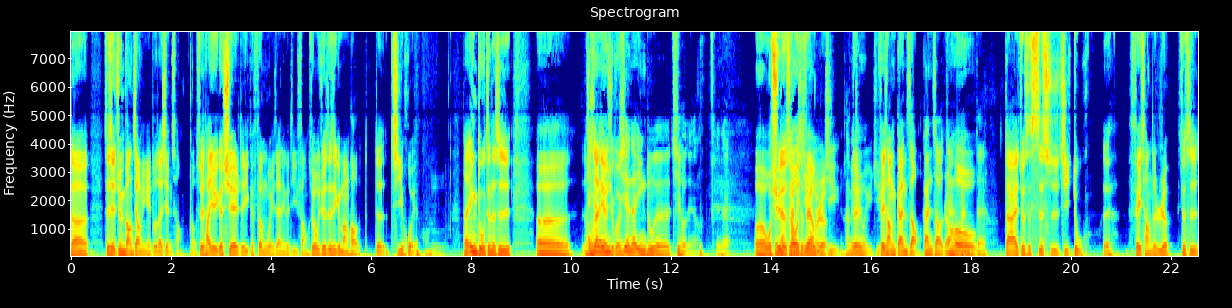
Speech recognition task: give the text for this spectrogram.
那这些军方将领也都在现场哦，所以他有一个 share 的一个氛围在那个地方，所以我觉得这是一个蛮好的机会啊。但印度真的是，呃，红山你也去过印度？现在印度的气候怎样？现在，呃，我去的时候是非常热，还没进入雨季，非常干燥，干燥，然后对，大概就是四十几度，对，非常的热，就是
